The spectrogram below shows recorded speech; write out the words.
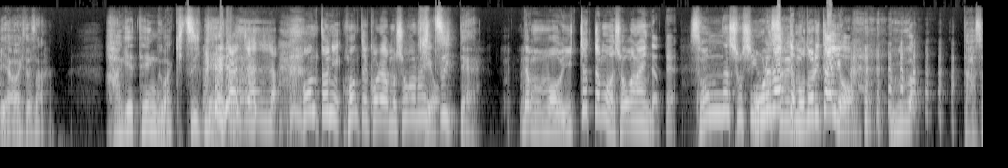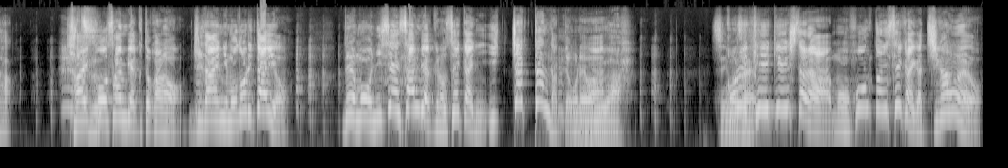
いや脇田さん。ハゲ天狗はきついっいてやじゃじゃ本当に本当にこれはもうしょうがないきよついってでももう言っちゃったもんはしょうがないんだって。そんな初心俺だっても戻りたいよ。うわダサ。最高300とかの時代に戻りたいよ。でもう2300の世界に行っちゃったんだって俺うはわ。すいこれ経験したらもう本当に世界が違うのよ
